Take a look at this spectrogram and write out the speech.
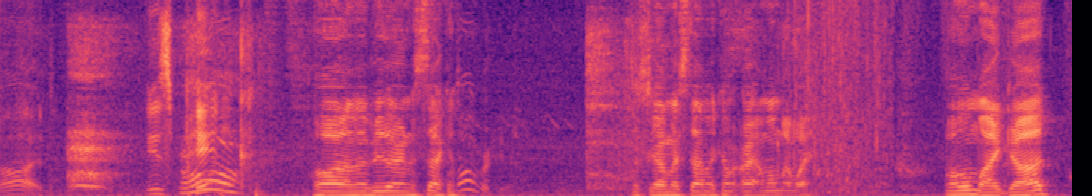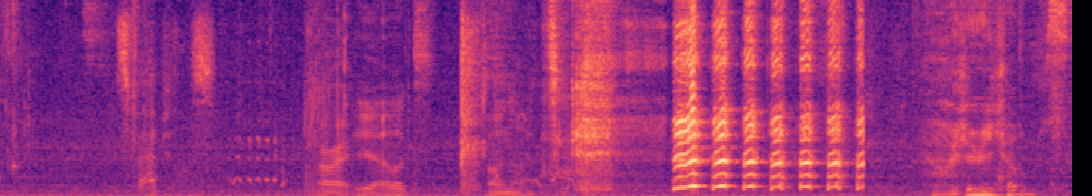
god. He's oh. pink. Hold on, I'm gonna be there in a second. Over here. Let's go, my stamina coming. Alright, I'm on my way. Oh my god. It's fabulous. Alright, yeah, let's... Oh no. oh, here he comes.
